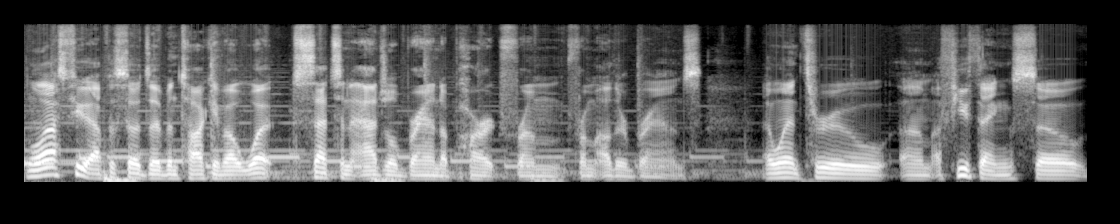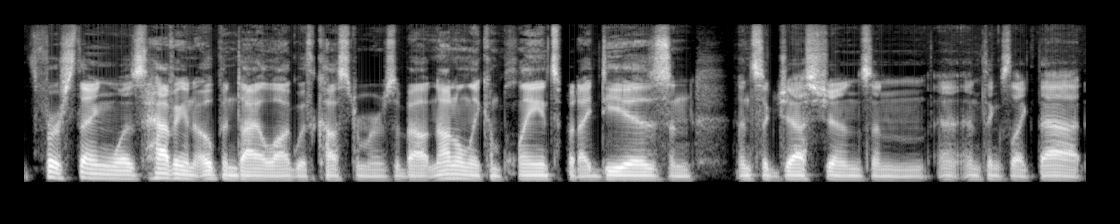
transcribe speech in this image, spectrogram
In the last few episodes, I've been talking about what sets an Agile brand apart from, from other brands. I went through um, a few things. So, first thing was having an open dialogue with customers about not only complaints but ideas and and suggestions and and things like that.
